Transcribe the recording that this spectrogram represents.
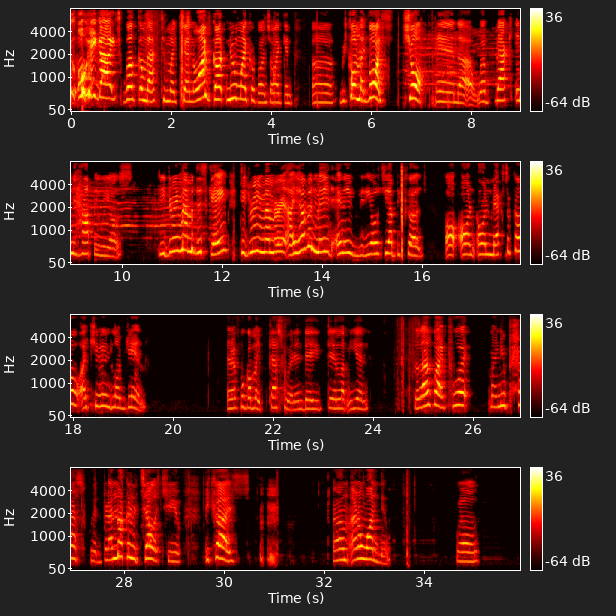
Oh, hey guys, welcome back to my channel. I've got new microphone so I can uh, record my voice. Sure, and uh, we're back in Happy Wheels. Did you remember this game? Did you remember it? I haven't made any videos yet because uh, on on Mexico I couldn't log in, and I forgot my password, and they didn't let me in. So that's why I put my new password, but I'm not gonna tell it to you because um I don't want to. Well,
